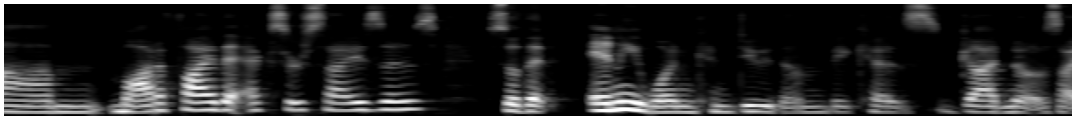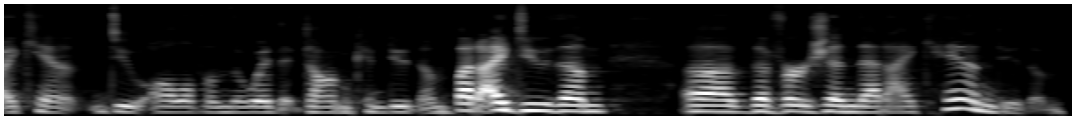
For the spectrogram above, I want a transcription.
um, modify the exercises so that anyone can do them because God knows I can't do all of them the way that Dom can do them, but I do them uh, the version that I can do them.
